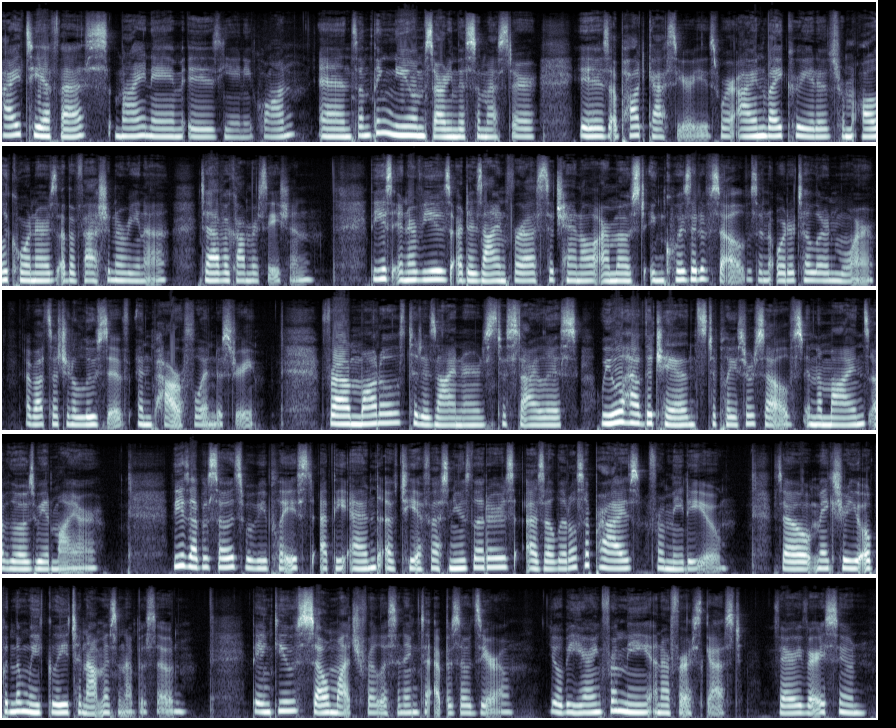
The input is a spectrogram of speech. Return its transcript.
Hi, TFS. My name is Yeani Kwon, and something new I'm starting this semester is a podcast series where I invite creatives from all the corners of the fashion arena to have a conversation. These interviews are designed for us to channel our most inquisitive selves in order to learn more about such an elusive and powerful industry. From models to designers to stylists, we will have the chance to place ourselves in the minds of those we admire. These episodes will be placed at the end of TFS newsletters as a little surprise from me to you. So make sure you open them weekly to not miss an episode. Thank you so much for listening to episode zero. You'll be hearing from me and our first guest very, very soon.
